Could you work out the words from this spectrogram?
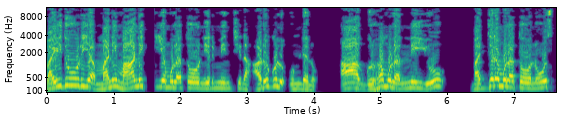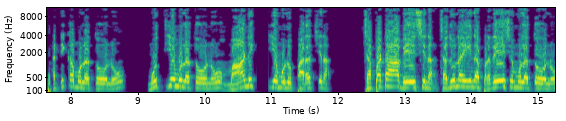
వైదూర్య మణిమాణిక్యములతో నిర్మించిన అరుగులు ఉండెను. ఆ గృహములన్నీయు వజ్రములతోనూ స్ఫటికములతోనూ ముత్యములతోనూ మాణిక్యములు పరచిన చపటా వేసిన చదునైన ప్రదేశములతోనూ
